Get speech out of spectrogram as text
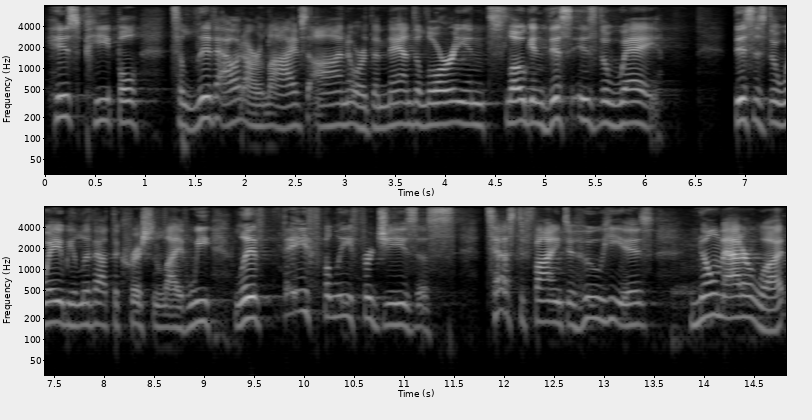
his people to live out our lives on, or the Mandalorian slogan, This is the way. This is the way we live out the Christian life. We live faithfully for Jesus, testifying to who he is no matter what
